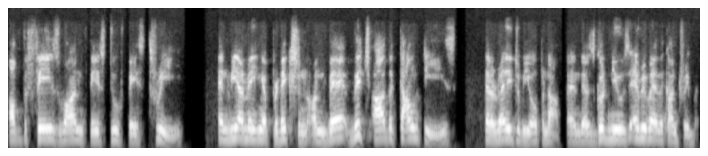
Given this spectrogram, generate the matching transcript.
of the phase one, phase two, phase three, and we are making a prediction on where which are the counties that are ready to be opened up. And there's good news everywhere in the country. But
